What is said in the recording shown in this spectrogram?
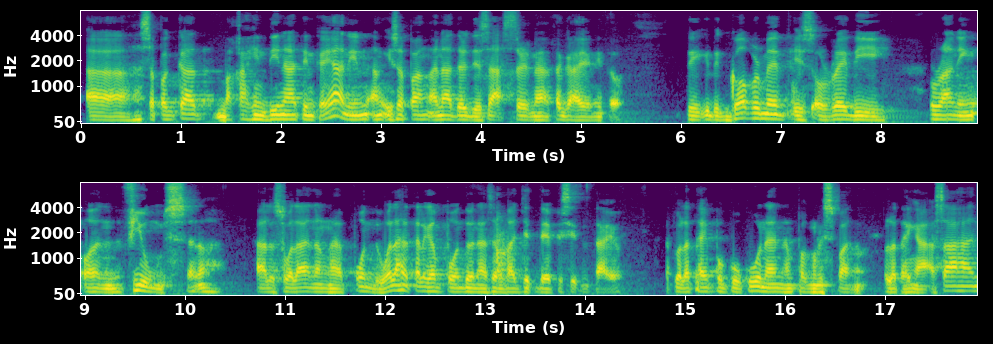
Ah, sapagkat baka hindi natin kayanin ang isa pang another disaster na kagaya nito. The, the government is already running on fumes. Ano? Halos wala ng ah, pondo. Wala na talagang pondo. Nasa budget deficit na tayo. At wala tayong pagkukunan ng pang-respond. Wala tayong aasahan,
